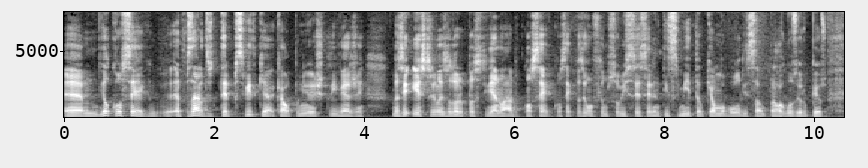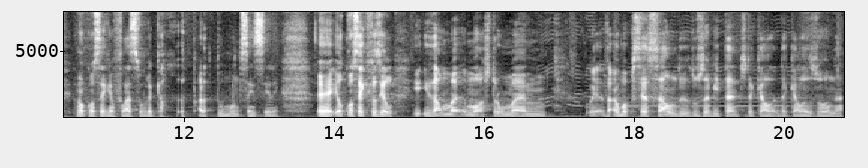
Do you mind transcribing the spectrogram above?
um, ele consegue, apesar de ter percebido que há, que há, opiniões que divergem, mas este realizador palestiniano árabe consegue, consegue fazer um filme sobre isso sem ser antissemita, o que é uma boa lição para alguns europeus que não conseguem falar sobre aquela parte do mundo sem serem. Uh, ele consegue fazê-lo e, e, dá uma, mostra uma, uma percepção de, dos habitantes daquela, daquela zona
